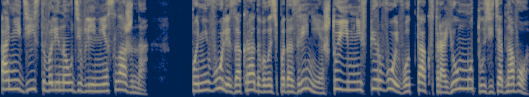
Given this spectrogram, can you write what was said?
Они действовали на удивление слаженно. По неволе закрадывалось подозрение, что им не впервой вот так втроем мутузить одного.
